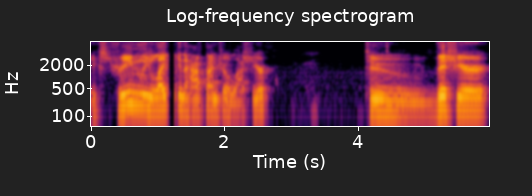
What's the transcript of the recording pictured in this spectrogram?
extremely liking the halftime show last year to this year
